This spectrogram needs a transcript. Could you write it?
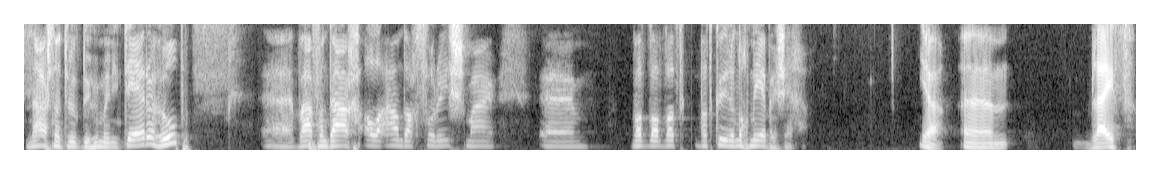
Naast natuurlijk de humanitaire hulp. Uh, waar vandaag alle aandacht voor is. Maar uh, wat, wat, wat, wat kun je er nog meer bij zeggen? Ja, um, blijf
